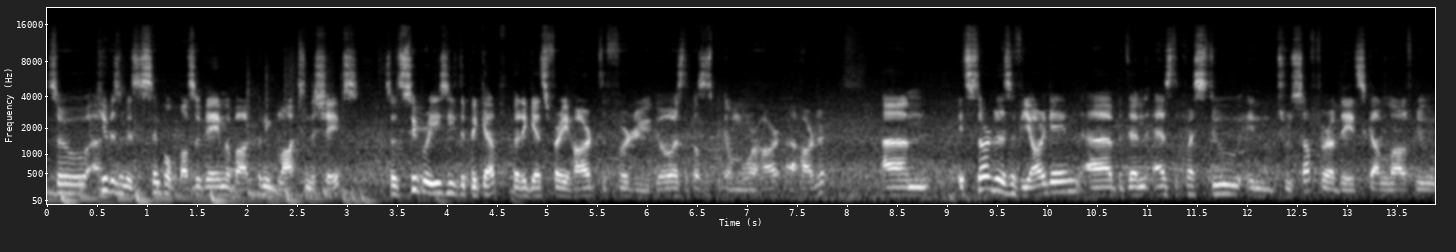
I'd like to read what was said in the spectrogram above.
So uh, Cubism is a simple puzzle game about putting blocks into shapes. So it's super easy to pick up, but it gets very hard the further you go as the puzzles become more hard, uh, harder. Um, it started as a VR game, uh, but then as the Quest 2 in through software updates got a lot of new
